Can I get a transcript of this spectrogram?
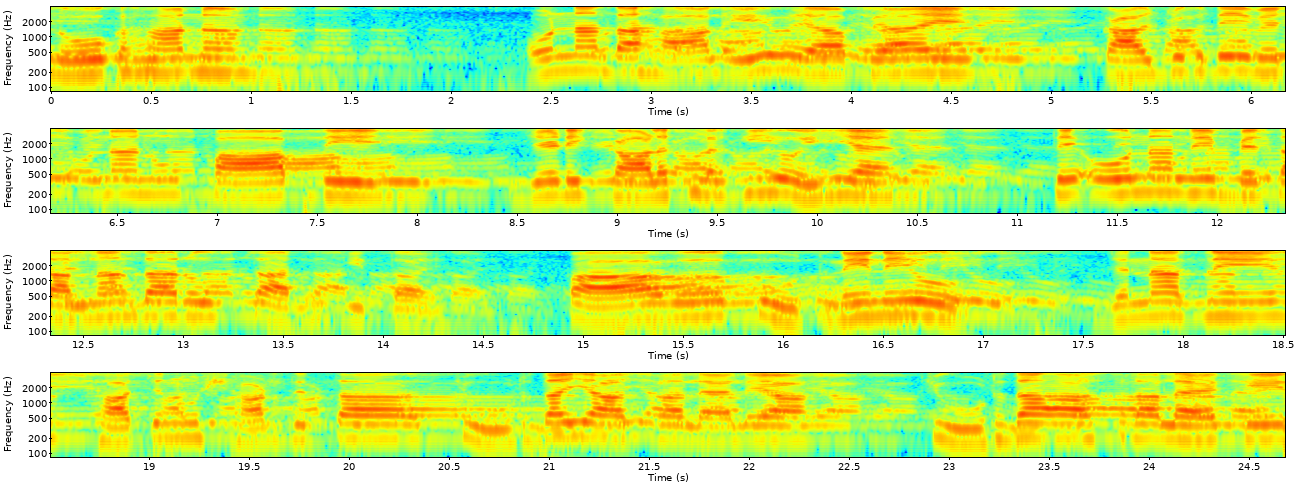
ਲੋਕ ਹਨ, ਉਹਨਾਂ ਦਾ ਹਾਲ ਇਹ ਹੋਇਆ ਪਿਆ ਏ ਕਲਯੁਗ ਦੇ ਵਿੱਚ ਉਹਨਾਂ ਨੂੰ ਪਾਪ ਦੀ ਜਿਹੜੀ ਕਾਲਖ ਲੱਗੀ ਹੋਈ ਹੈ ਤੇ ਉਹਨਾਂ ਨੇ ਬੇਤਾਲਾਂ ਦਾ ਰੂਪ ਧਾਰਨ ਕੀਤਾ ਹੈ। ਭਾਵ ਭੂਤਨੇ ਨੇ ਉਹ, ਜਿਨ੍ਹਾਂ ਨੇ ਸੱਚ ਨੂੰ ਛੱਡ ਦਿੱਤਾ, ਝੂਠ ਦਾ ਹੀ ਆਸਰਾ ਲੈ ਲਿਆ, ਝੂਠ ਦਾ ਆਸਰਾ ਲੈ ਕੇ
